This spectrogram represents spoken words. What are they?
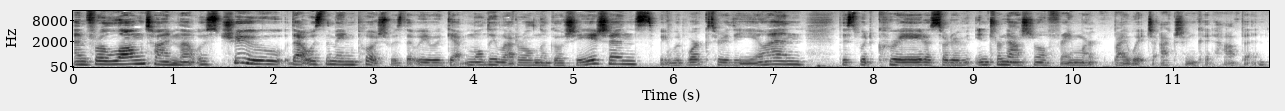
And for a long time, that was true. That was the main push: was that we would get multilateral negotiations. We would work through the UN. This would create a sort of international framework by which action could happen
